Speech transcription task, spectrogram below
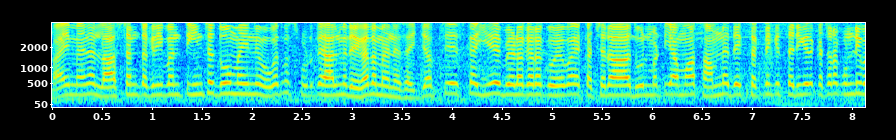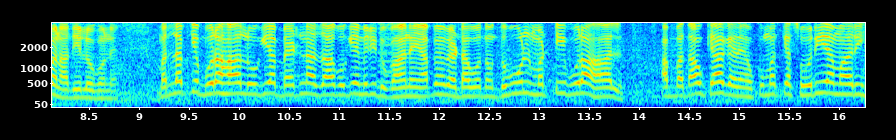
भाई, मैंने लास्ट टाइम तकरीबन तीन से दो महीने हो गए तो सूरत हाल में देखा था मैंने सही। जब से इसका ये बेड़ा गर्क हुआ है कचरा धूल मट्टी आप वहाँ सामने देख सकते हैं किस तरीके से कचरा कुंडी बना दी लोगों ने। मतलब कि बुरा हाल हो गया, बैठना अजाब हो गया, मेरी दुकान है, यहाँ पे मैं बैठा हुआ हूँ धूल मट्टी बुरा हाल। अब बताओ क्या करें, हुकूमत क्या सो रही है हमारी?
